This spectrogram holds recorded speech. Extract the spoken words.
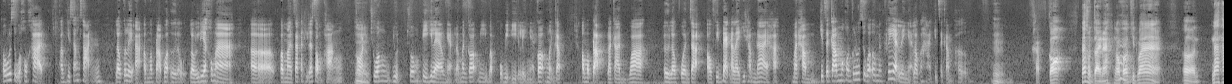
เขารู้สึกว่าเขาขาดความคิดสร้างสรรค์ เราก็เลยอะเอามาปรับว่าเออเราเราเรียกเข้ามาเอ่อประมาณสักอาทิตย์ละสองครั้งก่อนอืมช่วงหยุดช่วงปีที่แล้วเนี่ยแล้วมันก็มีแบบโควิดอีกอะไรเงี้ยก็เหมือนกับเอามาปรับละกันว่าเออเราควรจะเอา feedback อะไรที่ทำได้ค่ะ มาทำกิจกรรมบางคนก็รู้สึกว่าเออมันเครียดอะไรเงี้ยเราก็หากิจกรรมเพิ่ม อืมครับ ก็น่าสนใจนะ เราก็อืมคิดว่าเออน่าท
